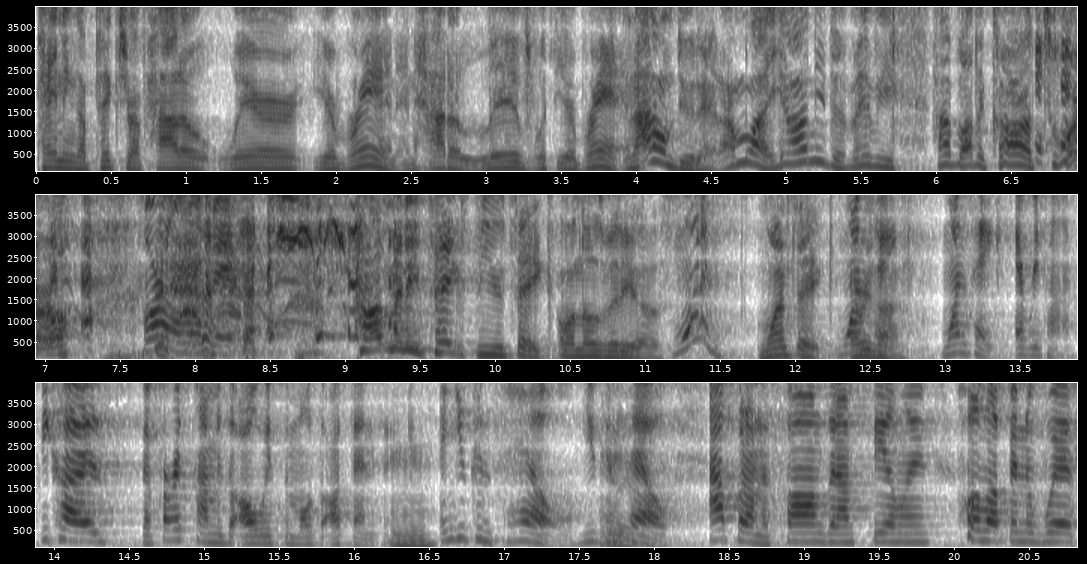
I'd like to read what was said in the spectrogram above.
painting a picture of how to wear your brand and how to live with your brand. And I don't do that. I'm like, y'all need to maybe, how about the car twirl? Twirl a little bit. how many takes do you take on those videos? One. One take One every take. time. One take every time. Because the first time is always the most authentic. Mm-hmm. And you can tell. You can tell. I put on a song that I'm feeling, pull up in the whip,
